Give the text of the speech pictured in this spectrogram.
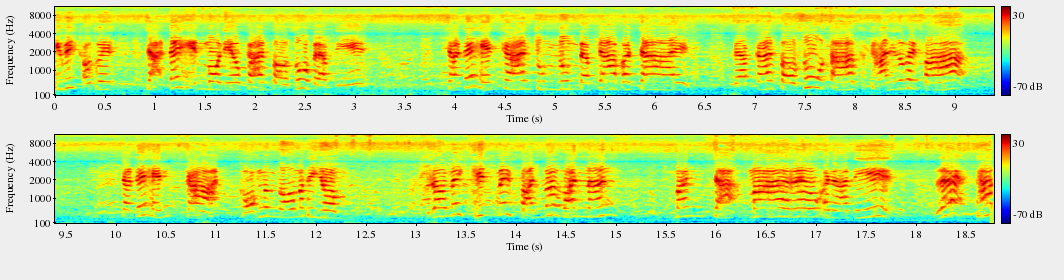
ชีวิตของตัวเองจะได้เห็นโมเดลการต่อสู้แบบนี้ จะได้เห็นการชุมนุมแบบดาวกระจาย แบบการต่อสู้ตามสถานีรถไฟฟ้า จะได้เห็นการดของน้องๆมัธยม เราไม่คิดไม่ฝันว่าวันนั้น มันจะมาเร็วขนาดนี้ และถ้า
